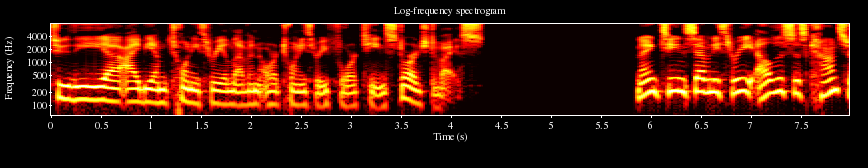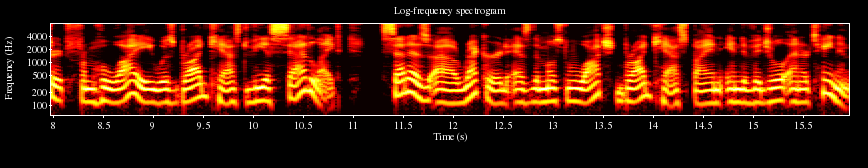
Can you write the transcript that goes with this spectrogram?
to the uh, IBM 2311 or 2314 storage device. 1973, Elvis's concert from Hawaii was broadcast via satellite, set as a record as the most watched broadcast by an individual entertainer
